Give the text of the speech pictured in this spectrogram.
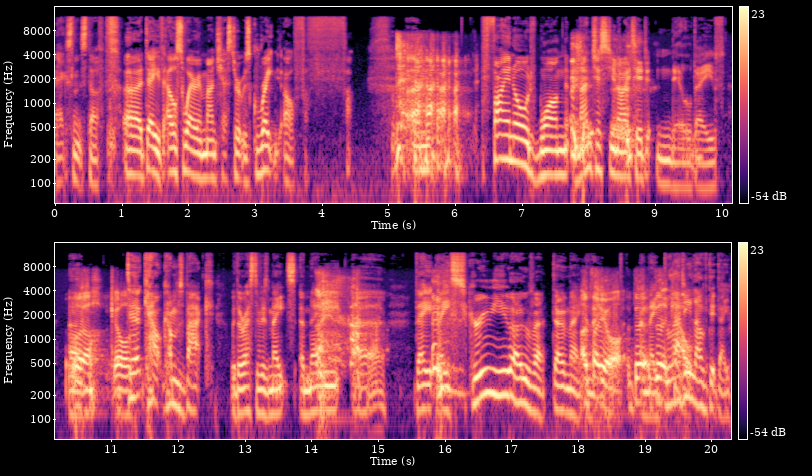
Excellent stuff. Uh, Dave, elsewhere in Manchester, it was great. Oh, for. Um, Feyenoord won, Manchester United nil, Dave. Um, oh God! Dirk Kuyt comes back with the rest of his mates, and they uh, they they screw you over, don't they? I'll tell they- you what, Dirk- and they Dirk bloody loved it, Dave.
